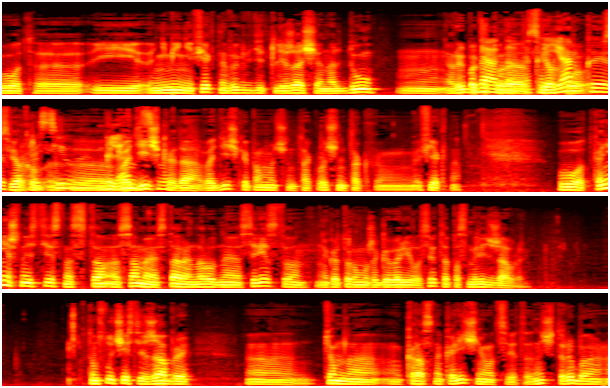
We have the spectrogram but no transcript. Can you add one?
Вот, э, и не менее эффектно выглядит лежащая на льду рыба, да, которая да, сверху, яркая, сверху красивая, э, водичкой, да, водичкой помочь, так, очень так эффектно. Вот. Конечно, естественно, самое старое народное средство, о котором уже говорилось, это посмотреть жабры. В том случае, если жабры э, темно-красно-коричневого цвета, значит, рыба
